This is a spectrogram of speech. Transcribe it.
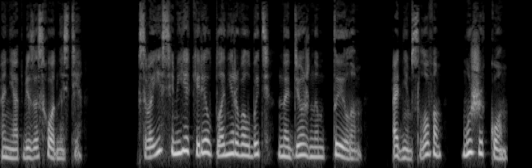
а не от безысходности. В своей семье Кирилл планировал быть надежным тылом, одним словом, мужиком,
